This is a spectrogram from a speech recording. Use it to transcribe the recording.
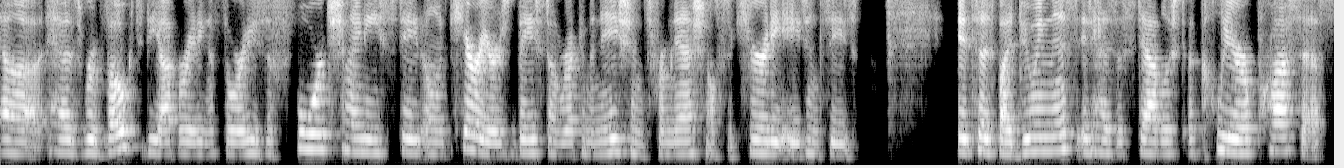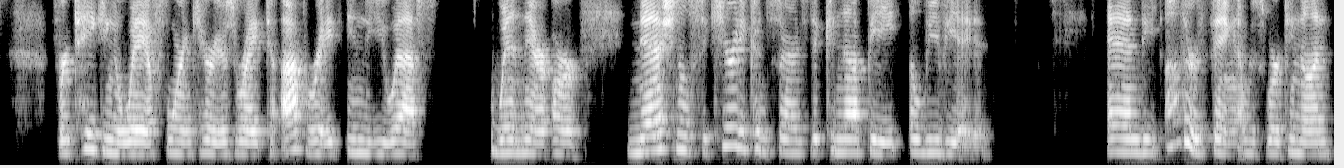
uh, has revoked the operating authorities of four Chinese state-owned carriers based on recommendations from national security agencies. It says by doing this, it has established a clear process for taking away a foreign carrier's right to operate in the U.S. when there are national security concerns that cannot be alleviated. And the other thing I was working on,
